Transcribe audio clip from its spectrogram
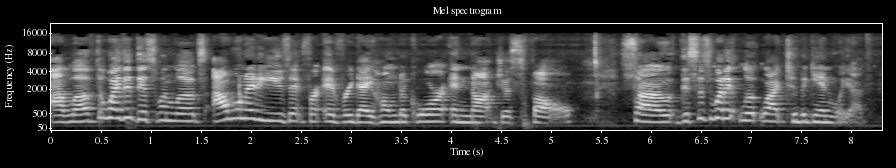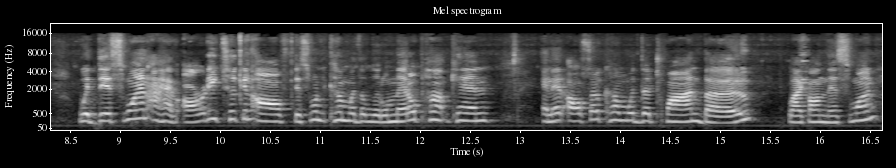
I love the way that this one looks. I wanted to use it for everyday home decor and not just fall. So this is what it looked like to begin with. With this one, I have already taken off. This one come with a little metal pumpkin, and it also come with the twine bow, like on this one.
